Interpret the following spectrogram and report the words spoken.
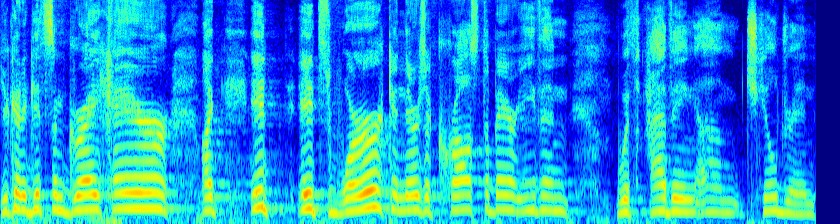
You're going to get some gray hair. Like it, it's work, and there's a cross to bear even with having um, children.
